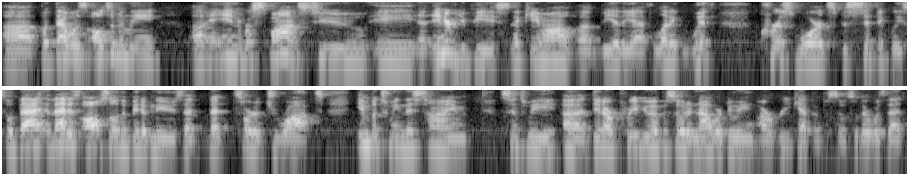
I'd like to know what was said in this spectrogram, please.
Uh, but that was ultimately uh, in response to a, an interview piece that came out uh, via the Athletic with Kris Ward specifically. So that that is also the bit of news that that sort of dropped in between this time since we uh, did our preview episode and now we're doing our recap episode. So there was that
